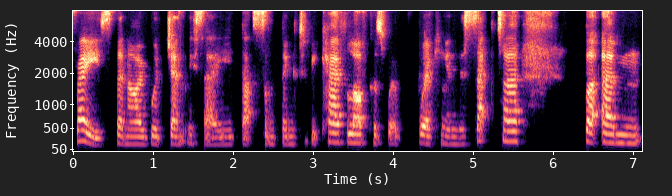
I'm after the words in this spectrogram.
phrase, then I would gently say that's something to be careful of because we're working in this sector. But um,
